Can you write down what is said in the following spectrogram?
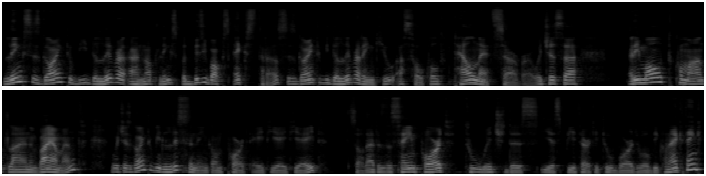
Links is going to be deliver, uh, not Links, but BusyBox Extras is going to be delivering you a so-called Telnet server, which is a remote command line environment, which is going to be listening on port 8088 so that is the same port to which this ESP32 board will be connecting.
